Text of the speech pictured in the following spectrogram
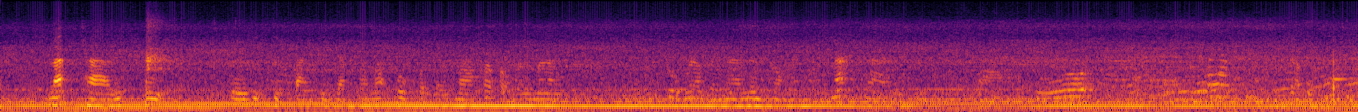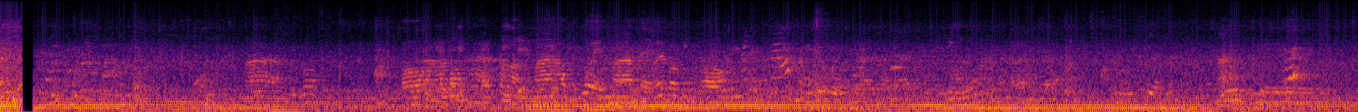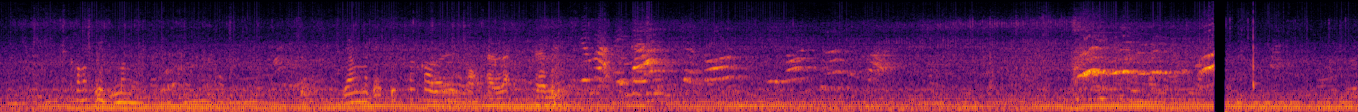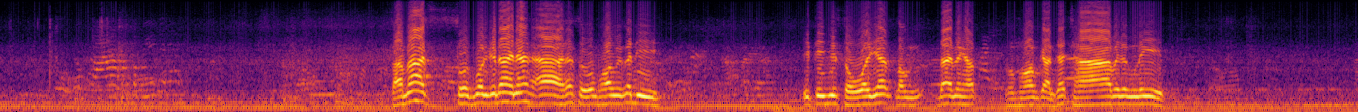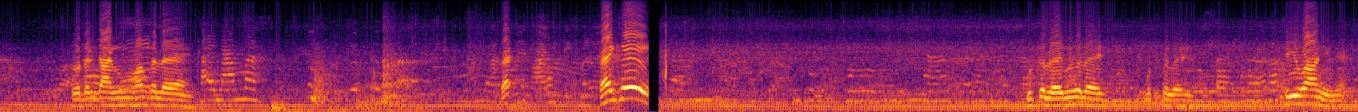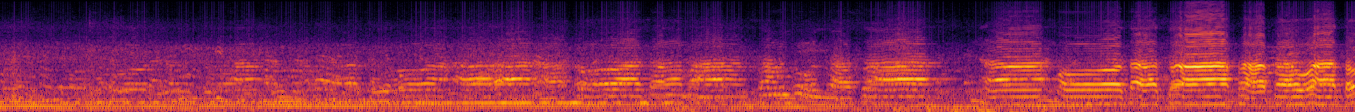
นะชาลิติ เอหิจิตตังจิตยักธรรมะผู้คนไหลมาข้าของไหลมาถูกแล้วเป็นงาเรื่องของนักการ สามารถสวดมนต์ก็ได้นะอ่าถ้าสวดพร้อมๆกันก็ดีอิติปิโสอะไรเงี้ยลองได้ไหมครับพร้อมๆกันช้าๆไม่ต้องรีบสวดดังๆพร้อมๆกันเลยใครนำอะแตงกี้มุดกันเลยมุดกันเลยมุดกันเลยที่ว่างอย่างเนี้ย ภะคะวะโต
